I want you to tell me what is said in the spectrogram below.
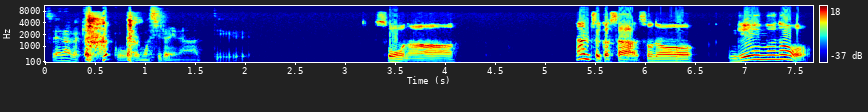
それなんか結構面白いなっていう。そうななんつうかさ、その、ゲームの、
